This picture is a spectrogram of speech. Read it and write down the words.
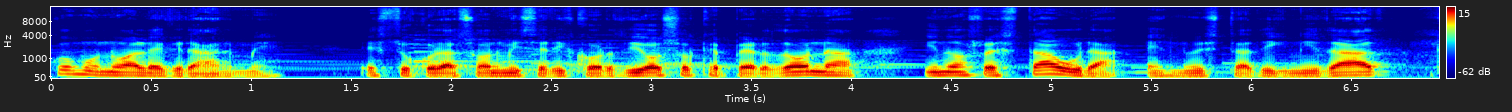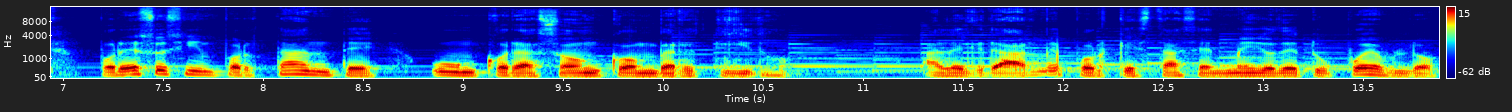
¿Cómo no alegrarme? Es tu corazón misericordioso que perdona y nos restaura en nuestra dignidad. Por eso es importante un corazón convertido alegrarme porque estás en medio de tu pueblo.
